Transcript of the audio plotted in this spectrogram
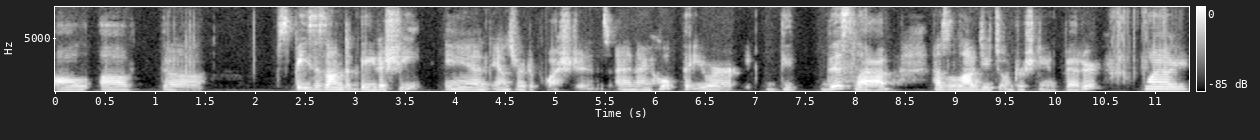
all of the spaces on the data sheet and answer the questions. And I hope that you are this lab has allowed you to understand better why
